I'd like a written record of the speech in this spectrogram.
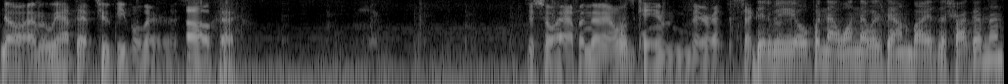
No, I mean we have to have two people there. That's Oh, okay. Just so happened that I always came there at the second. Did we open that one that was down by the shotgun then?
